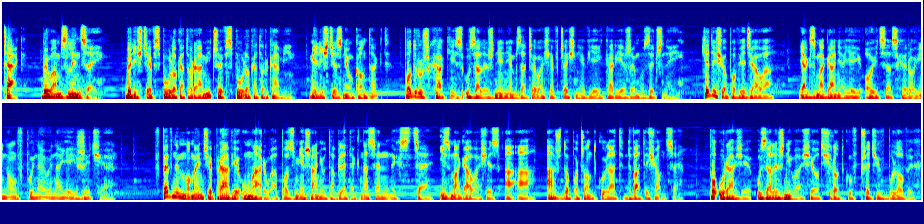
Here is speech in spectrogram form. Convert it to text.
Tak, byłam z Lindsay. Byliście współlokatorami czy współlokatorkami? Mieliście z nią kontakt? Podróż Haki z uzależnieniem zaczęła się wcześniej w jej karierze muzycznej. Kiedyś opowiedziała, jak zmagania jej ojca z heroiną wpłynęły na jej życie. W pewnym momencie prawie umarła po zmieszaniu tabletek nasennych z C i zmagała się z AA aż do początku lat 2000. Po urazie uzależniła się od środków przeciwbólowych,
